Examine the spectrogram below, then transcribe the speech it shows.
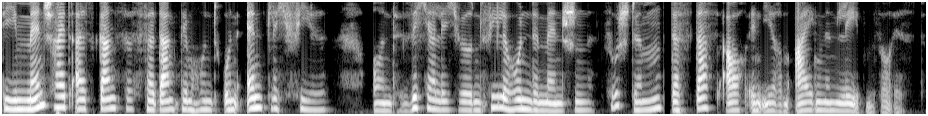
Die Menschheit als Ganzes verdankt dem Hund unendlich viel, und sicherlich würden viele Hundemenschen zustimmen, dass das auch in ihrem eigenen Leben so ist.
